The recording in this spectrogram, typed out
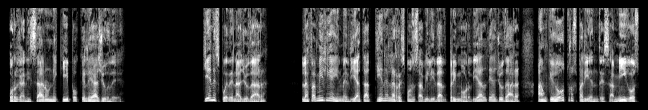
Organizar un equipo que le ayude. ¿Quiénes pueden ayudar? La familia inmediata tiene la responsabilidad primordial de ayudar, aunque otros parientes, amigos,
